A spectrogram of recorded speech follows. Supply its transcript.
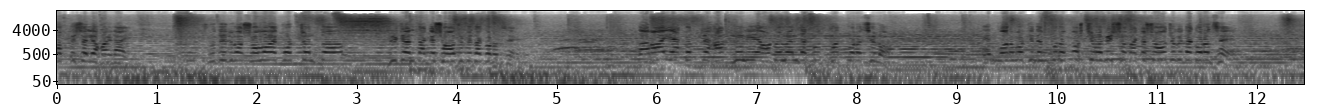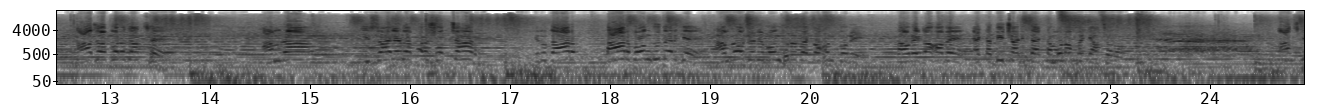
শক্তিশালী হয় নাই। সুদীর্ঘ সময় পর্যন্ত ব্রিটেন তাকে সহযোগিতা করেছে। তারাই একত্রে হাত মিলিয়ে অটোম্যানদেরকে উৎখাত করেছিল। এর পরবর্তীতে পুরো পশ্চিমা বিশ্ব তাকে সহযোগিতা করেছে। আজও করে যাচ্ছে। আমরা ইসরায়েলের ব্যাপারে সোচ্চার, কিন্তু তার তার বন্ধুদেরকে আমরাও যদি বন্ধুরূপে গ্রহণ করি, তাহলে এটা হবে একটা দ্বিচারিতা, একটা মুনাফেকি আচরণ। আজকে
